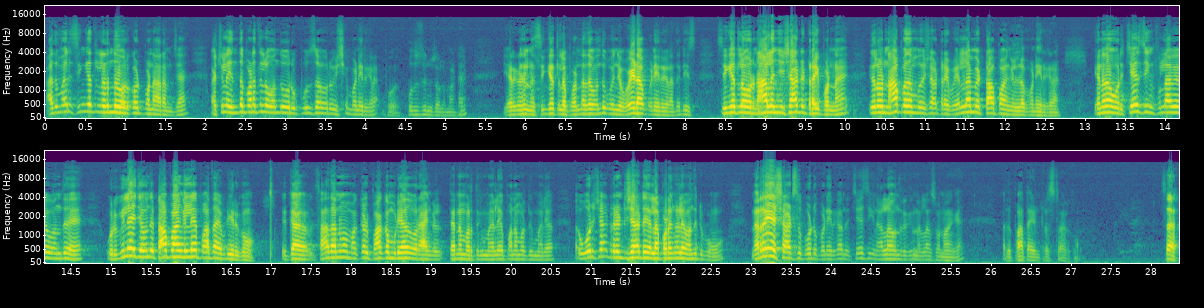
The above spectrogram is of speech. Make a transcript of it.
அது மாதிரி சிங்கத்துலேருந்து ஒர்க் அவுட் பண்ண ஆரம்பித்தேன் ஆக்சுவலாக இந்த படத்தில் வந்து ஒரு புதுசாக ஒரு விஷயம் பண்ணியிருக்கிறேன் பு- புதுசுன்னு சொல்ல மாட்டேன். ஏற்கனவே நான் சிங்கத்தில் பண்ணதை வந்து கொஞ்சம் ஒய்டாக பண்ணியிருக்கிறேன் தட் இஸ் சிங்கத்தில் ஒரு நாலஞ்சு ஷாட் ட்ரை பண்ணேன். இதில் ஒரு நாற்பது ஐம்பது ஷாட் ட்ரை பண்ணேன். எல்லாமே டாப் ஆங்கிளில் பண்ணியிருக்கிறேன் ஏன்னா ஒரு சேசிங் ஃபுல்லாகவே வந்து ஒரு வில்லேஜை வந்து டாப் ஆங்கிளே பார்த்தா எப்படி இருக்கும்? சாதாரணமாக மக்கள் பார்க்க முடியாத ஒரு ஆங்கிள் தென்னை மரத்துக்கு மேலேயோ பனை மரத்துக்கு மேலேயோ. ஒரு ஷாட் ரெண்டு ஷாட் எல்லா படங்களையும் வந்துட்டு போவோம் நிறைய ஷார்ட்ஸ் போட்டு பண்ணியிருக்கேன் அந்த சேசிங் நல்லா வந்திருக்குன்னு நல்லா சொன்னாங்க. அது பார்த்தா இன்ட்ரெஸ்டாக இருக்கும். சார்.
